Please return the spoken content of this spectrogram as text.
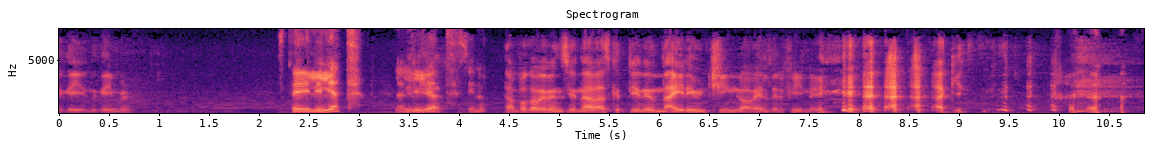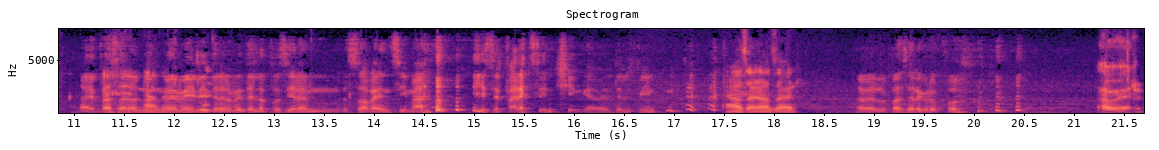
ga- gamer? Este, Liliat. La ¿Liliat? Liliat, ¿sí, no? Tampoco me mencionabas que tiene un aire un chingo a ver el delfín, ¿eh? Aquí. Ahí pasaron un meme y literalmente lo pusieron sobre encima y se parece un chingo a ver el delfín. Vamos a ver, vamos a ver. A ver, lo pasa al grupo. A ver.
